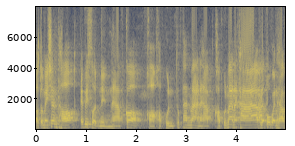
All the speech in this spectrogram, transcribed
Automation Talk เอพิโซดหนึ่งนะครับ ก็ขอขอบคุณทุกท่านมากนะครับ ขอบคุณมากนะครับ แล้วพบกันครับ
